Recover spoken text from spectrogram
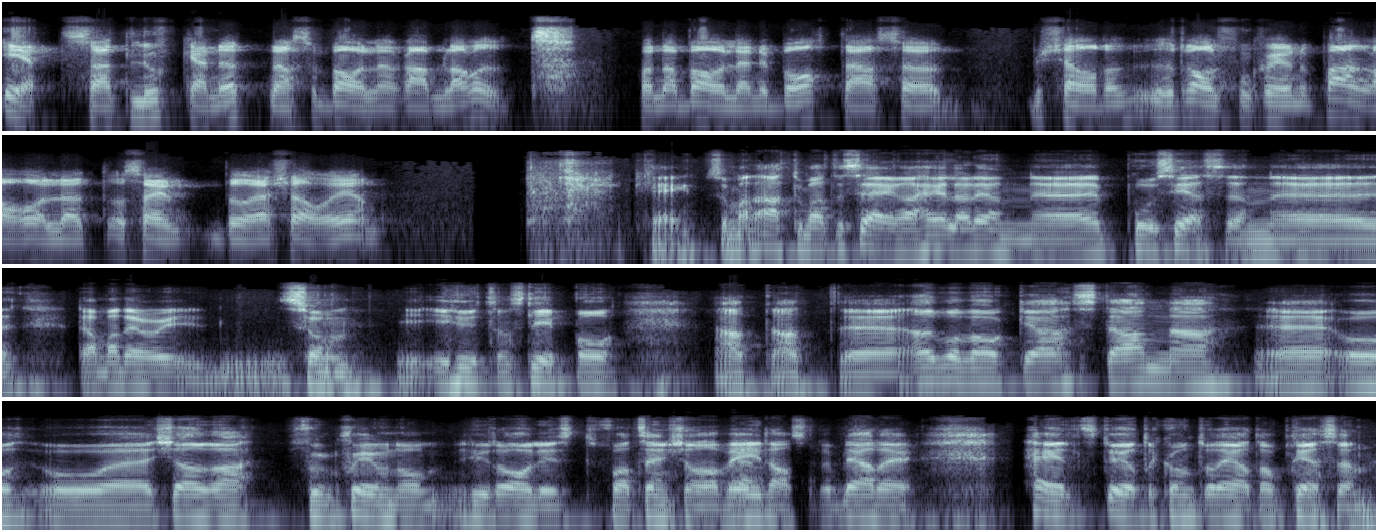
1 så att luckan öppnas och balen ramlar ut. Och när balen är borta så kör du hydraulfunktionen på andra hållet och sen börjar köra igen. Okay. så man automatiserar hela den eh, processen eh, där man då som i, hytten slipper att, att eh, övervaka, stanna och, och köra funktioner hydrauliskt för att sen köra vidare. Så då blir det helt styrt och kontrollerat av pressen.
